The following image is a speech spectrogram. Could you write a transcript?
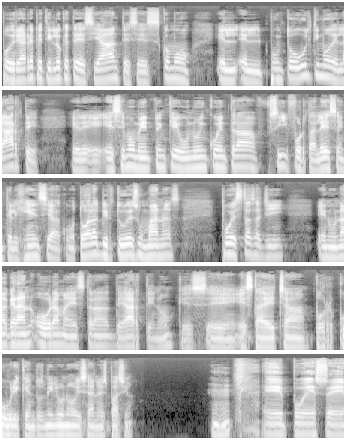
podría repetir lo que te decía antes, es como el, el punto último del arte ese momento en que uno encuentra, sí, fortaleza, inteligencia, como todas las virtudes humanas puestas allí, en una gran obra maestra de arte, ¿no? Que es, eh, está hecha por Kubrick en 2001 y sea en el espacio. Eh, pues eh,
